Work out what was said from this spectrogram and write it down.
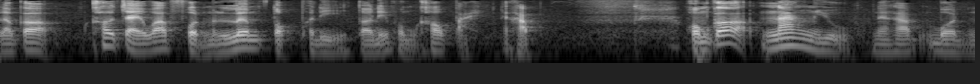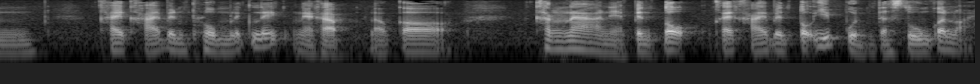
แล้วก็เข้าใจว่าฝนมันเริ่มตกพอดี ตอนที่ผมเข้าไปนะครับ ผมก็นั่งอยู่นะครับ บนคล้ายๆเป็นพรมเล็กๆนะครับ แล้วก็ ข้างหน้าเนี่ยเป็นโต๊ะคล้ายๆ เป็นโต๊ะญี่ปุ่นแต่สูงกว่าหน่อย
